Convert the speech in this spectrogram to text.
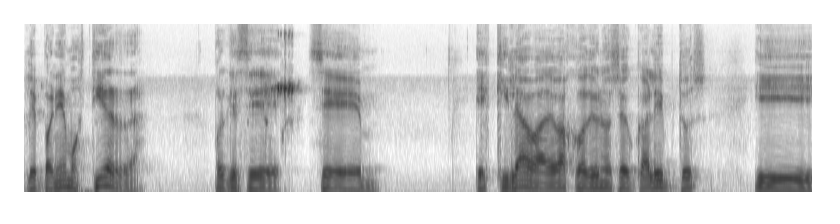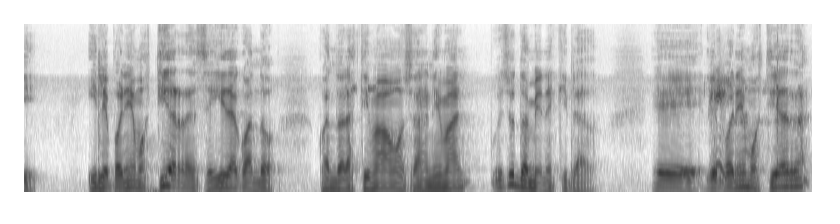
Le poníamos tierra, porque se, se esquilaba debajo de unos eucaliptos y, y le poníamos tierra enseguida cuando, cuando lastimábamos al animal, porque yo también he esquilado. Eh, le poníamos tierra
